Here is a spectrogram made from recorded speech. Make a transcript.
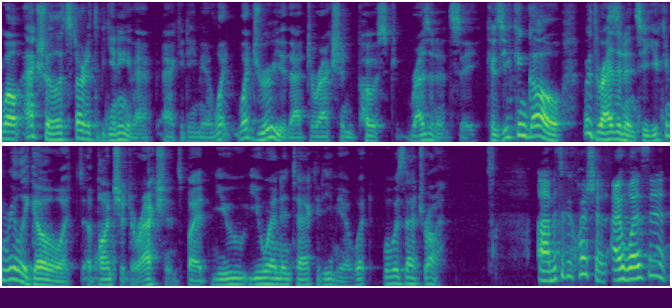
well, actually, let's start at the beginning of academia. What what drew you that direction post residency? Because you can go with residency, you can really go a, a, bunch of directions. But you you went into academia. What what was that draw? Um, it's a good question. I wasn't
